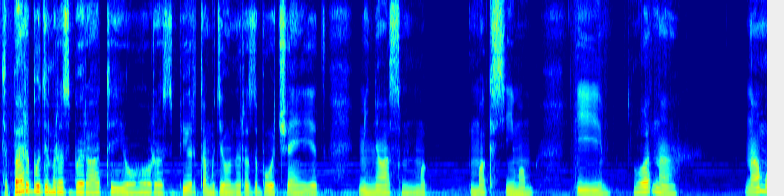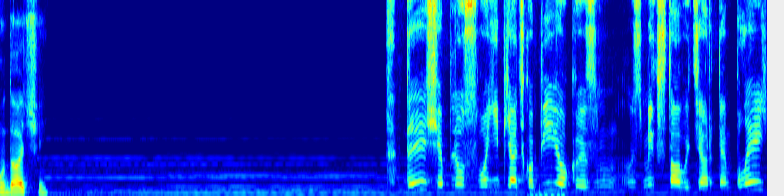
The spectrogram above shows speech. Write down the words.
Тепер будемо розбирати його розбір, там, де він розоблачає мене з Максимом. І ладно, нам удачі. Де ще плюс свої 5 копійок зм- зміг ставити Артем Плей.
